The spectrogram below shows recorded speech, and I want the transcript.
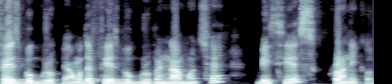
ফেসবুক গ্রুপে আমাদের ফেসবুক গ্রুপের নাম হচ্ছে বিসিএস ক্রনিকল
